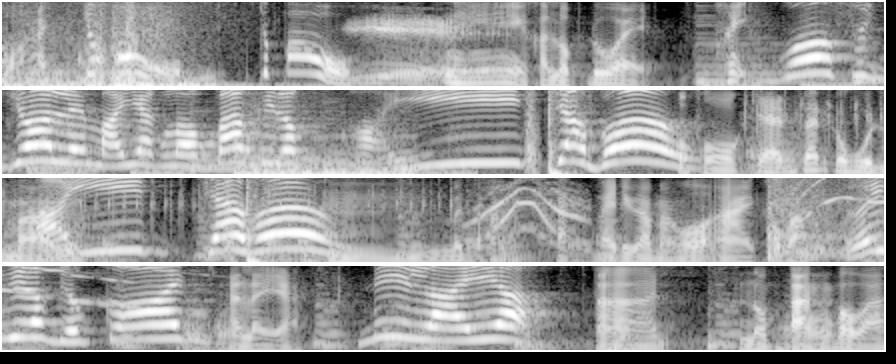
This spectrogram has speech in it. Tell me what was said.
ว้าโจ้ เจ้าเป้า นี่เคารพด้วยเฮ้ยว้าวสุดยอดเลยหมาอยากลองบ้างพี่ล็อกไฮ้จ้าเบอร์โอ้โห แกนสั้นกับหุ่นไม้ไฮ้จ้าเบอร์อืมไม่ต้องไปไปดีกว่าหมาโง่อายเขาปะเฮ้ยพี่ล็อกเดี๋ยวก่อน อะไรอะ นี่อะไรอะอ่าขนมปังเปล่าวะ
